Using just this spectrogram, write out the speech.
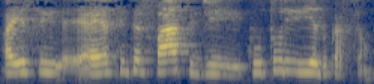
a, esse, a essa interface de cultura e educação.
